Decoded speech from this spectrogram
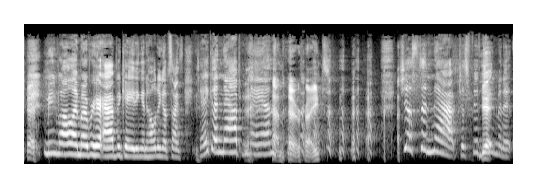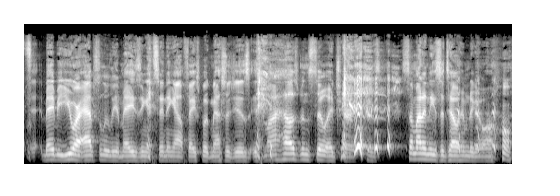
Okay. Meanwhile, I'm over here advocating and holding up signs. Take a nap, man. I know, right? just a nap. Just 15 Yeah, minutes. Uh, baby, you are absolutely amazing at sending out Facebook messages. Is my husband still at church? Somebody needs to tell him to go home.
